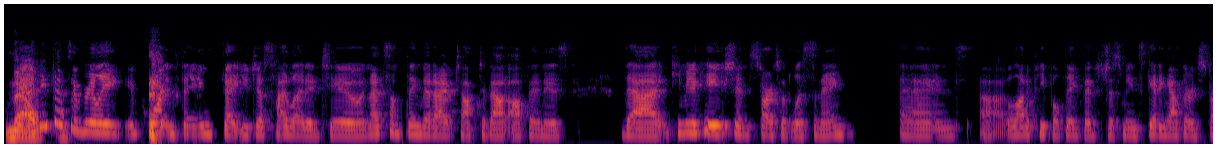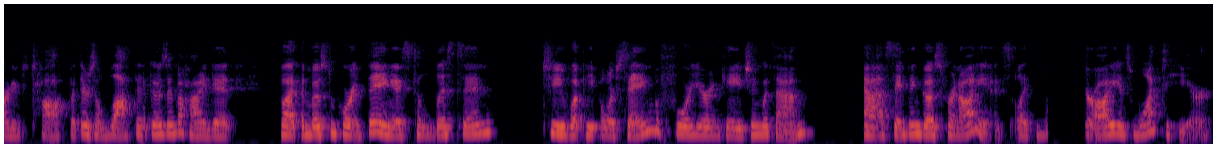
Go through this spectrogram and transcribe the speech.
Now, yeah, I think that's a really important thing that you just highlighted too. And that's something that I've talked about often is that communication starts with listening. And uh, a lot of people think that it just means getting out there and starting to talk, but there's a lot that goes in behind it. But the most important thing is to listen to what people are saying before you're engaging with them. Uh, same thing goes for an audience. Like your audience want to hear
